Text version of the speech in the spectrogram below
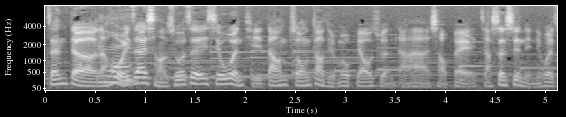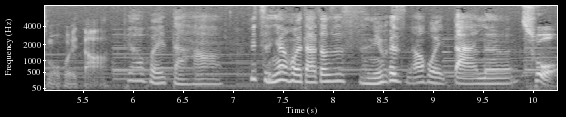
真的，然后我一直在想说，这一些问题当中到底有没有标准答案？小贝，假设是你，你会怎么回答？不要回答，你怎样回答都是死，你为什么要回答呢？错，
